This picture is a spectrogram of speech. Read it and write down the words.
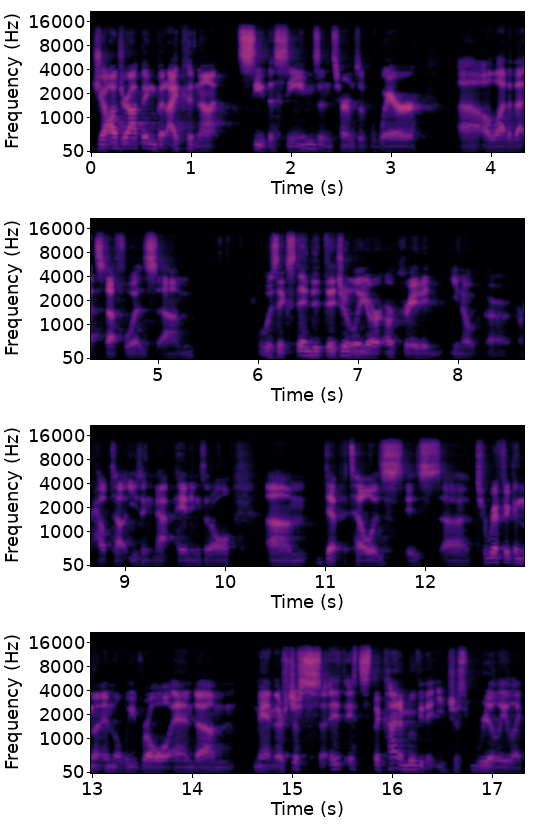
jaw dropping, but I could not see the seams in terms of where uh, a lot of that stuff was um, was extended digitally or, or created, you know, or, or, helped out using matte paintings at all. Um, Dev Patel is is uh, terrific in the in the lead role, and um, man, there's just it, it's the kind of movie that you just really like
